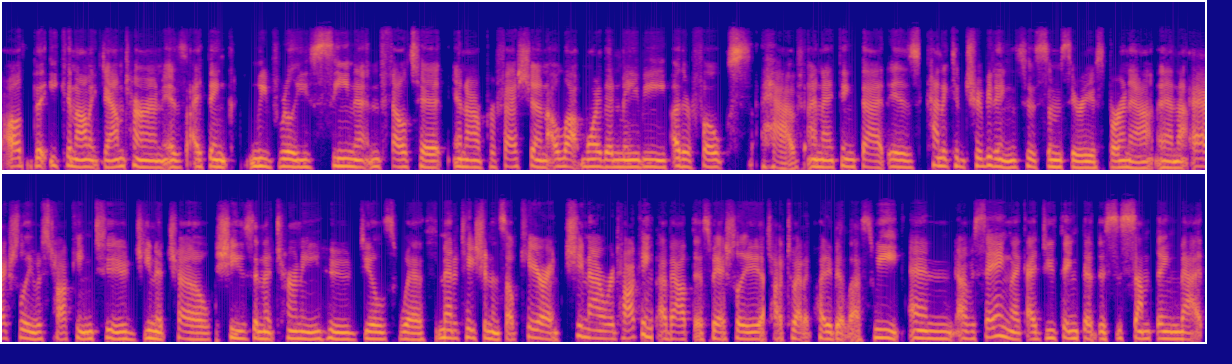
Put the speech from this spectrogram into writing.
All the economic downturn is, I think, we've really seen it and felt it in our profession a lot more than maybe other folks have. And I think that is kind of contributing to some serious burnout. And I actually was talking to Gina Cho. She's an attorney who deals with meditation and self care. And she and I were talking about this. We actually talked about it quite a bit last week. And I was saying, like, I do think that this is something that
